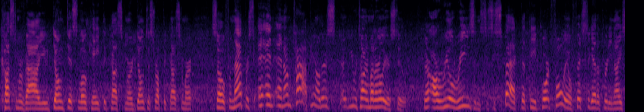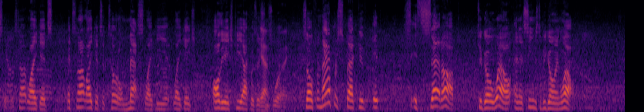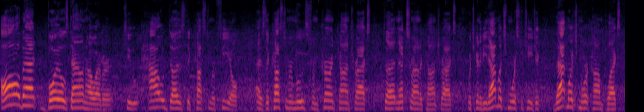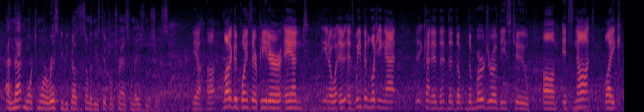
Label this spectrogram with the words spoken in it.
customer value, don't dislocate the customer, don't disrupt the customer. So from that perspective, and, and on top, you know, there's, uh, you were talking about earlier, Stu, there are real reasons to suspect that the portfolio fits together pretty nicely. It's not like it's, it's not like it's a total mess like, e, like H, all the HP acquisitions Yeah, were. right. So from that perspective, it, it's set up to go well, and it seems to be going well. All that boils down, however, to how does the customer feel as the customer moves from current contracts to the next round of contracts, which are going to be that much more strategic, that much more complex, and that much more risky because of some of these digital transformation issues. Yeah, uh, a lot of good points there, Peter. And you know, as we've been looking at kind of the, the, the, the merger of these two, um, it's not like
